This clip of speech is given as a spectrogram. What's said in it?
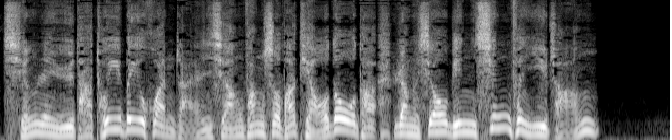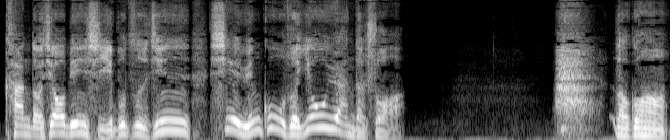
情人与他推杯换盏，想方设法挑逗他，让肖斌兴奋异常。看到肖斌喜不自禁，谢云故作幽怨地说：“老公，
